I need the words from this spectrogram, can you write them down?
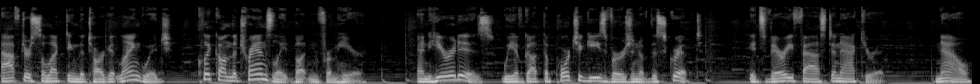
After selecting the target language, click on the Translate button from here. And here it is, we have got the Portuguese version of the script. It's very fast and accurate. Now,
